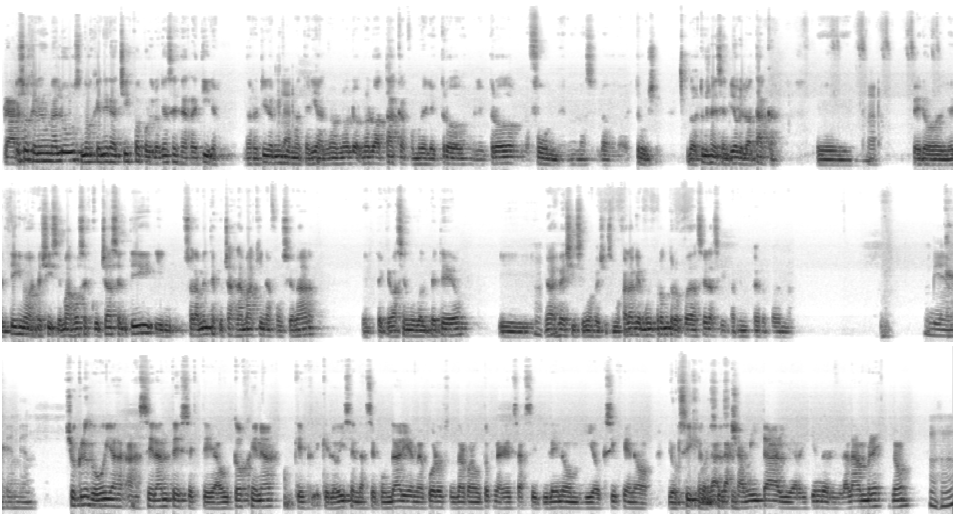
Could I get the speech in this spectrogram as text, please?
Claro. Eso genera una luz, no genera chispa porque lo que hace es derretir derretir el mismo material, ¿no? No, lo, ataca como un electrodo, el electrodo lo funde, lo, destruye. Lo destruye en el sentido que lo ataca. Eh, pero el, TIG no es bellísimo, más vos escuchás el TIG y solamente escuchás la máquina funcionar, este, que va haciendo un golpeteo, y es bellísimo, es bellísimo. Ojalá que muy pronto lo pueda hacer, así también ustedes lo pueden ver. Bien, bien, bien. Yo creo que voy a hacer antes este, autógena, que, que lo hice en la secundaria, me acuerdo soldar con autógena, que es acetileno y oxígeno. Y oxígeno. la, llamita y derritiendo el alambre, ¿no?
